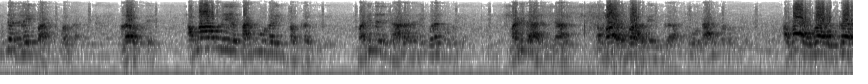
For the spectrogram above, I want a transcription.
இந்த நிலைப்பாட்டுக்கு வந்தார். அதாவது அம்மாவுடைய பண்புகளின் பக்கத்தில் மனிதரினால் அதனை விளக்க முடியாது மனித அறிவினால் அம்மா எவ்வாறு பேசுகிறார் ஒரு நாள் அம்மா உமார் உட்கார்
